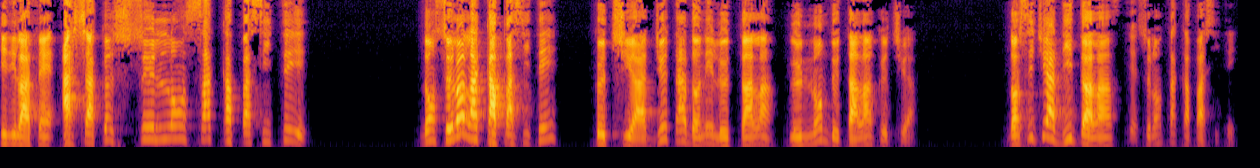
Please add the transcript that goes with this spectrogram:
qui dit la fin, à chacun selon sa capacité. Donc, selon la capacité que tu as, Dieu t'a donné le talent, le nombre de talents que tu as. Donc, si tu as 10 talents, c'est selon ta capacité.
